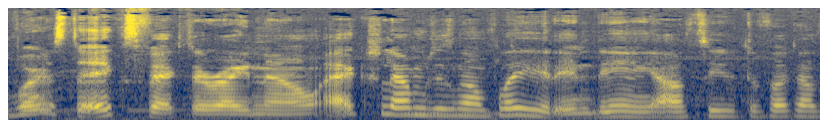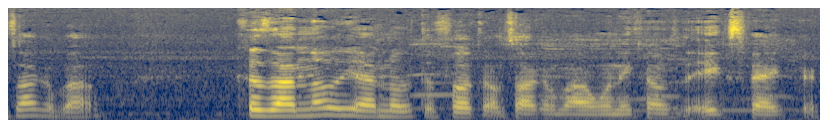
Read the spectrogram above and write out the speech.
words to Ex-Factor right now. Actually, I'm just gonna play it and then y'all see what the fuck I'm talking about. Cause I know y'all know what the fuck I'm talking about when it comes to Ex-Factor.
